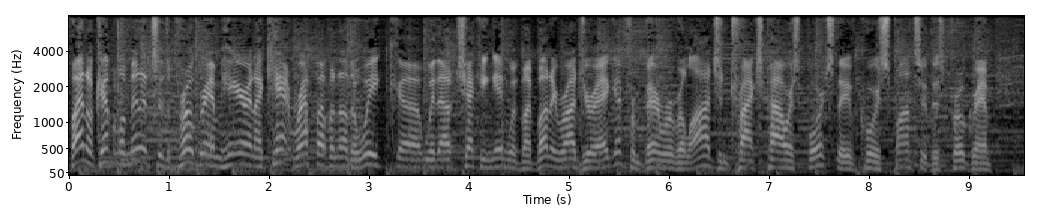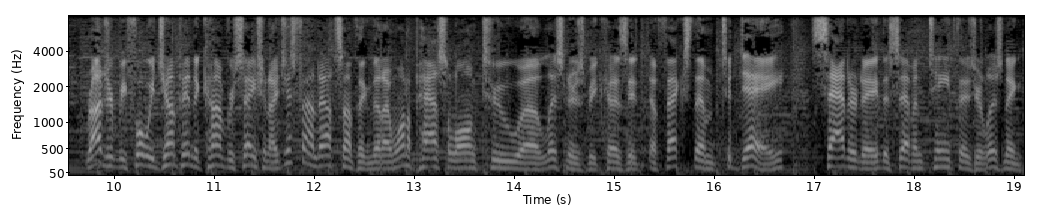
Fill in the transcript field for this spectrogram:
Final couple of minutes of the program here, and I can't wrap up another week uh, without checking in with my buddy Roger Eggett from Bear River Lodge and Trax Power Sports. They, of course, sponsor this program. Roger, before we jump into conversation, I just found out something that I want to pass along to uh, listeners because it affects them today, Saturday, the 17th, as you're listening.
